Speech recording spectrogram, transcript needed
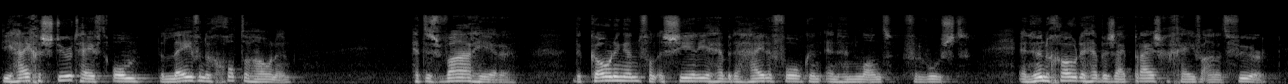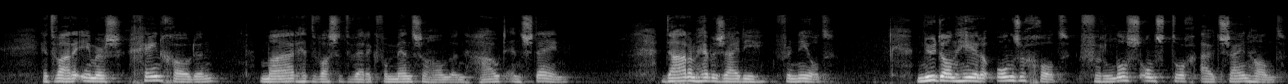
die hij gestuurd heeft om de levende God te honen. Het is waar, heren. De koningen van Assyrië hebben de heidevolken en hun land verwoest. En hun goden hebben zij prijsgegeven aan het vuur. Het waren immers geen goden, maar het was het werk van mensenhanden, hout en steen. Daarom hebben zij die vernield. Nu dan, Heere onze God, verlos ons toch uit zijn hand.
